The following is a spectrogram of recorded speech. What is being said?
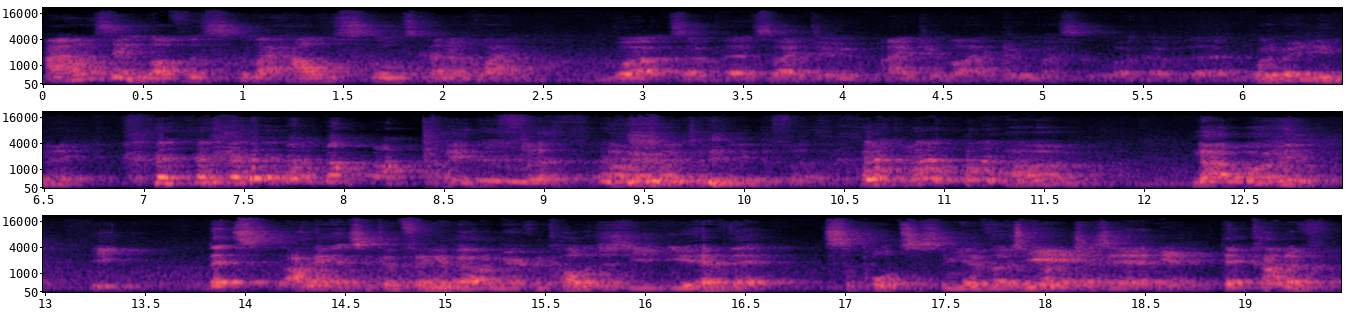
I honestly love the school, like how the school's kind of like works over there. So I do, I do like doing my schoolwork over there. What about you, mate? Plead the fifth. Oh, I'd like to plead the fifth. Thank you. Um, no, well, I mean, you, that's. I think that's a good thing about American colleges. You, you have that support system. You have those Yeah, coaches there yeah. that kind of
